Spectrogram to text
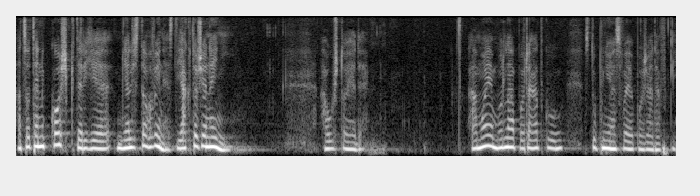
A co ten koš, který je, měli z toho vynést? Jak to, že není? A už to jede. A moje modla pořádku stupňuje svoje požadavky.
